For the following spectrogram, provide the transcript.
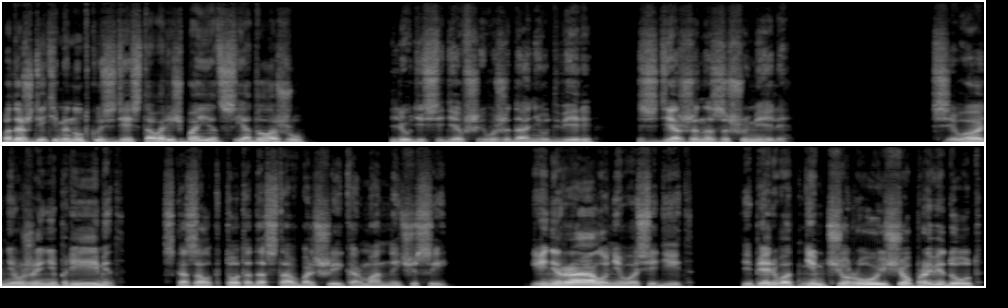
Подождите минутку здесь, товарищ боец, я доложу». Люди, сидевшие в ожидании у двери, сдержанно зашумели. «Сегодня уже не примет», — сказал кто-то, достав большие карманные часы. Генерал у него сидит. Теперь вот немчуру еще проведут.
